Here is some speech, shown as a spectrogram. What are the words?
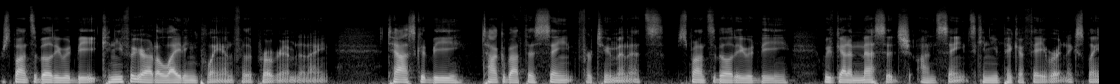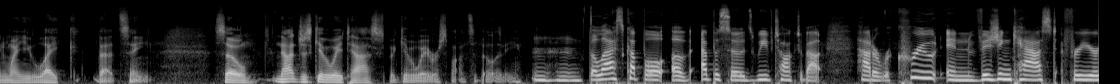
responsibility would be can you figure out a lighting plan for the program tonight? Task would be talk about this saint for two minutes. Responsibility would be we've got a message on saints. Can you pick a favorite and explain why you like that saint? So, not just give away tasks, but give away responsibility. Mm-hmm. The last couple of episodes, we've talked about how to recruit and vision cast for your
